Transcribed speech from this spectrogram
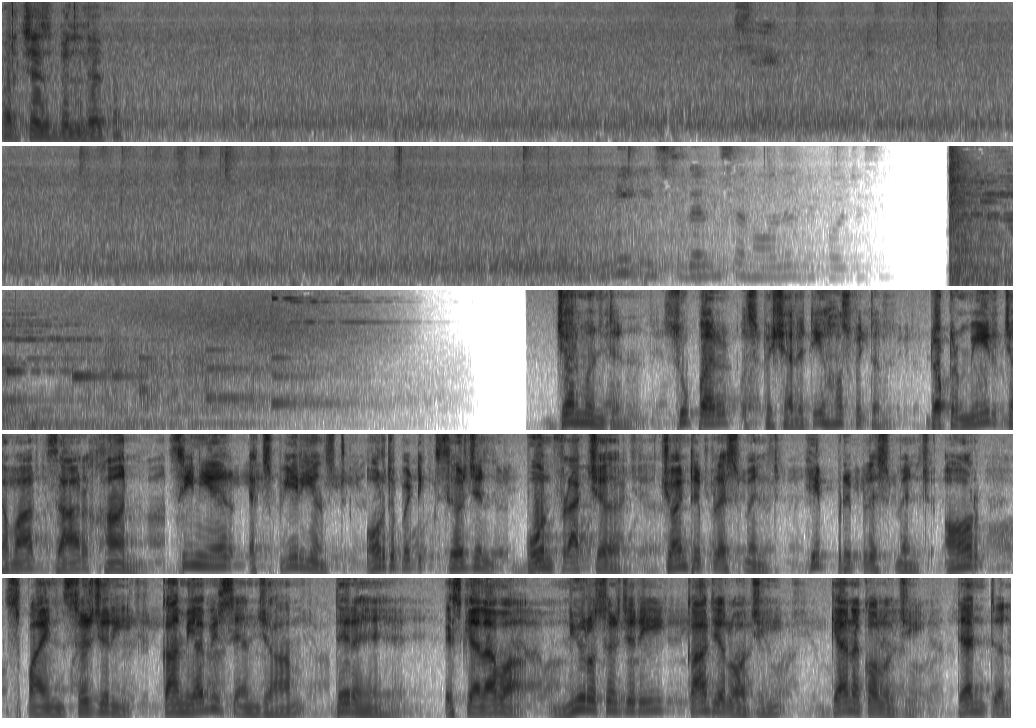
परचेज बिल देखो. Germanten super speciality hospital, doctor Mir Jawad Zar Khan, senior experienced orthopaedic surgeon, bone fracture, joint replacement hip replacement और स्पाइन सर्जरी कामयाबी से अंजाम दे रहे हैं। इसके अलावा neuro surgery cardiology gynaecology dental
